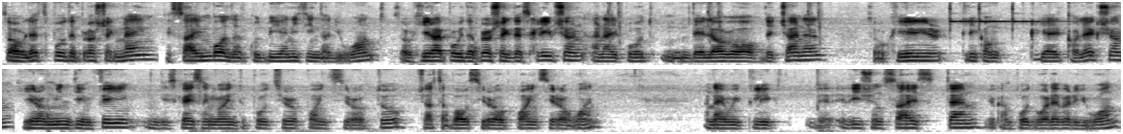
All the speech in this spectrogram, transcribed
So let's put the project name, a symbol that could be anything that you want. So here I put the project description and I put mm, the logo of the channel. So here click on create collection, here on minting fee, in this case I'm going to put 0.02, just about 0.01 and I will click the edition size 10 you can put whatever you want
